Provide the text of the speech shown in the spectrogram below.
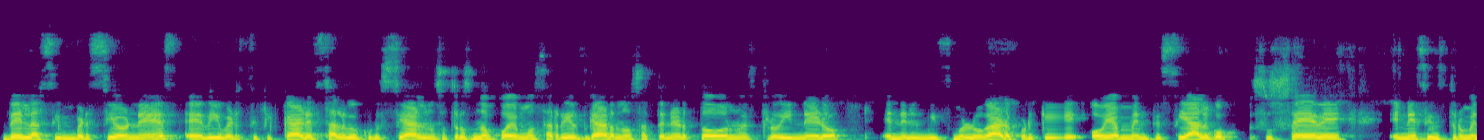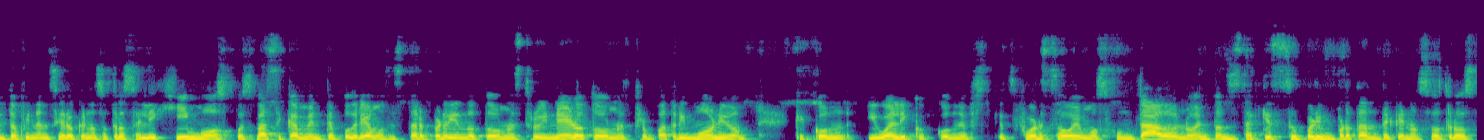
de las inversiones, eh, diversificar es algo crucial. Nosotros no podemos arriesgarnos a tener todo nuestro dinero en el mismo lugar, porque obviamente si algo sucede en ese instrumento financiero que nosotros elegimos, pues básicamente podríamos estar perdiendo todo nuestro dinero, todo nuestro patrimonio, que con igual y con esfuerzo hemos juntado, ¿no? Entonces aquí es súper importante que nosotros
